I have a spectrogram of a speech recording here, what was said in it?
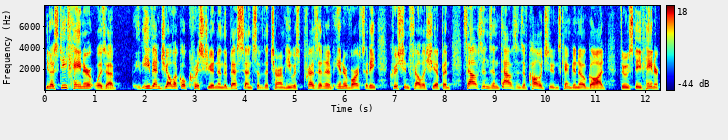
You know, Steve Hayner was a evangelical Christian in the best sense of the term. He was president of InterVarsity Christian Fellowship, and thousands and thousands of college students came to know God through Steve Hayner.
